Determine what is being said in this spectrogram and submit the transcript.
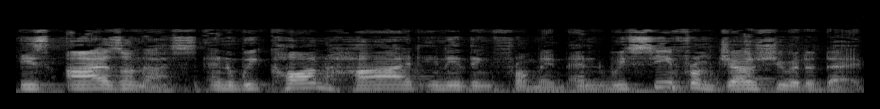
His eyes on us and we can't hide anything from Him. And we see from Joshua today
